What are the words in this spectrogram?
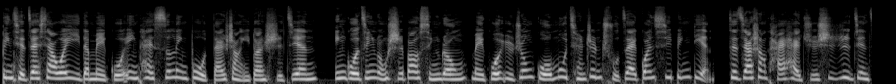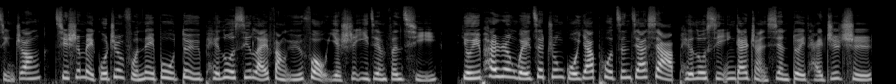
并且在夏威夷的美国印太司令部待上一段时间。英国金融时报形容，美国与中国目前正处在关系冰点，再加上台海局势日渐紧张，其实美国政府内部对于佩洛西来访与否也是意见分歧。有一派认为，在中国压迫增加下，佩洛西应该展现对台支持；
